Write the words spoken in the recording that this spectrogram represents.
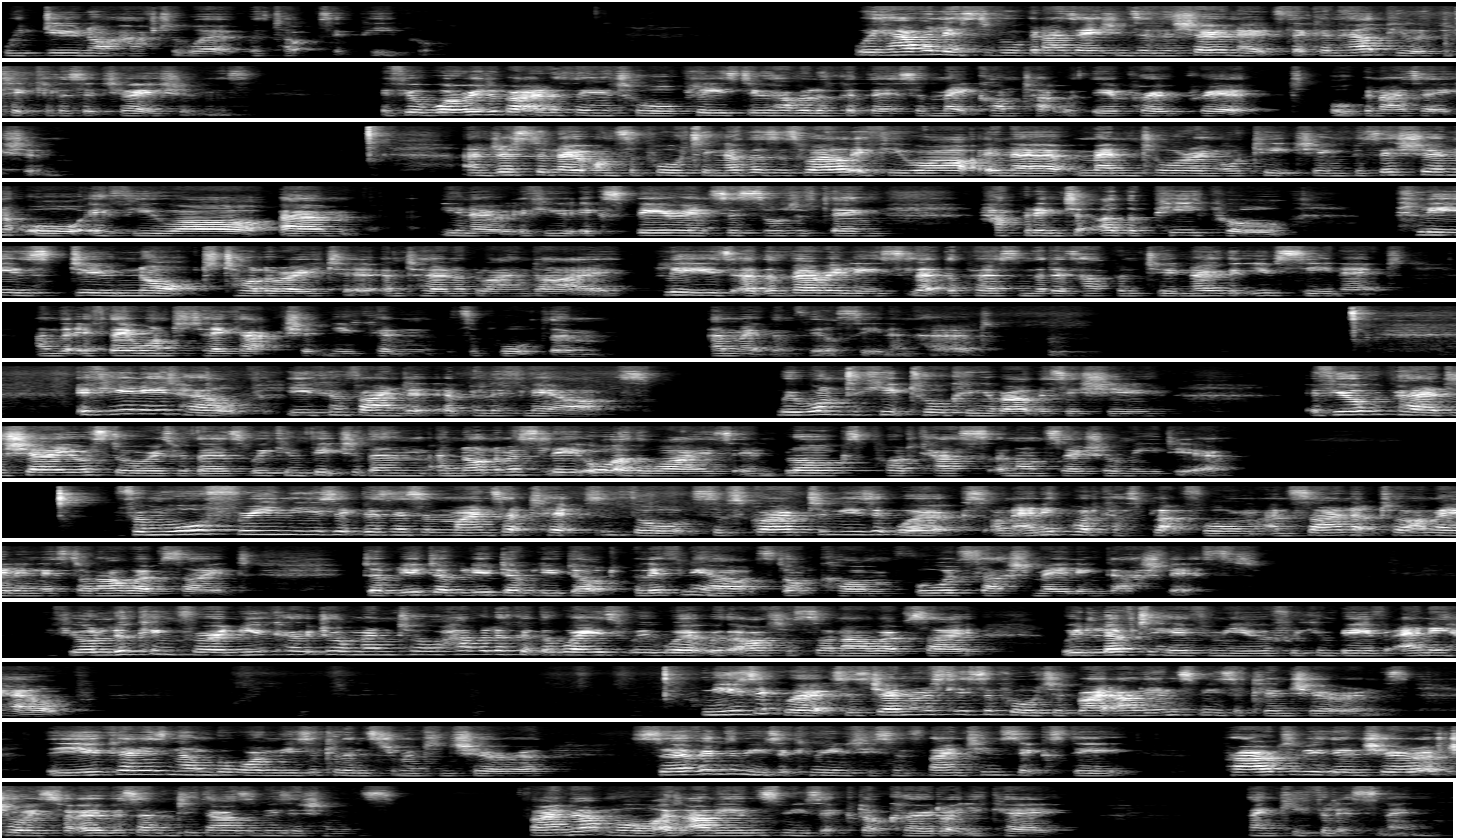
We do not have to work with toxic people. We have a list of organisations in the show notes that can help you with particular situations. If you're worried about anything at all, please do have a look at this and make contact with the appropriate organisation. And just a note on supporting others as well. If you are in a mentoring or teaching position, or if you are, um, you know, if you experience this sort of thing happening to other people, please do not tolerate it and turn a blind eye. Please, at the very least, let the person that it's happened to know that you've seen it and that if they want to take action, you can support them and make them feel seen and heard. If you need help, you can find it at Polyphony Arts. We want to keep talking about this issue. If you're prepared to share your stories with us, we can feature them anonymously or otherwise in blogs, podcasts, and on social media. For more free music business and mindset tips and thoughts, subscribe to Music Works on any podcast platform and sign up to our mailing list on our website, www.polyphonyarts.com forward slash mailing dash list. If you're looking for a new coach or mentor, have a look at the ways we work with artists on our website. We'd love to hear from you if we can be of any help. Music Works is generously supported by Allianz Musical Insurance the UK's number one musical instrument insurer, serving the music community since 1960, proud to be the insurer of choice for over 70,000 musicians. Find out more at allianzmusic.co.uk. Thank you for listening.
